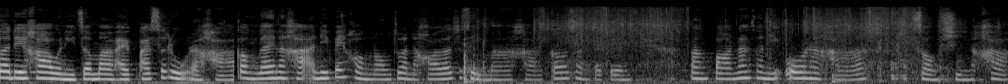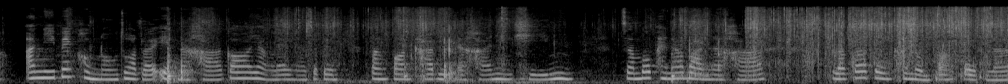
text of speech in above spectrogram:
สวัสดีค่ะ วันนี้จะมาแพ็คพัสดุนะคะ กล่องแรกนะคะ อันนี้เป็นของน้องจวนนครราชสีมาค่ะ ก็สั่งไปเป็นปังปอนนาซานิโอนะคะสองชิ้นค่ะ อันนี้เป็นของน้องจวดร้อยเอ็ดนะคะ ก็อย่างแรกนะจะเป็นปังปอนคาบินะคะหนึ่งชิ้นจัมโบ้แพนด้าบันนะคะ แล้วก็เป็นขนมปังอบนะ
